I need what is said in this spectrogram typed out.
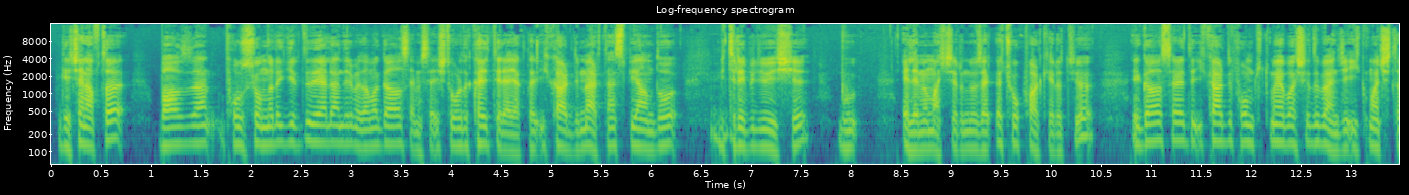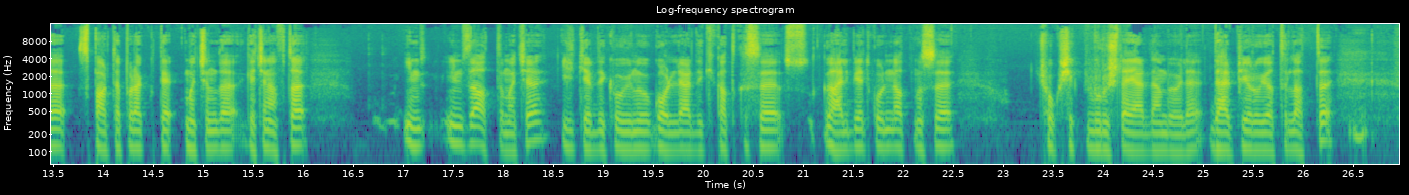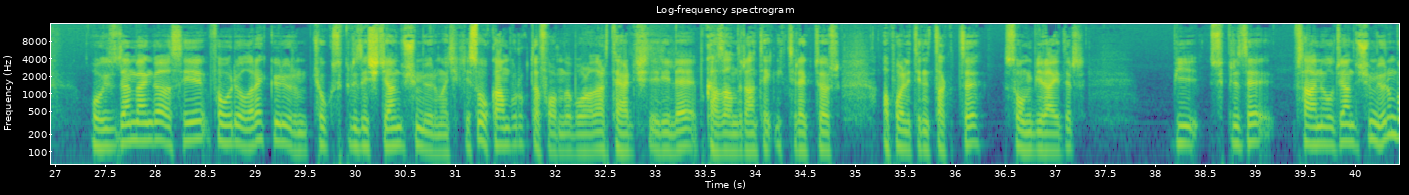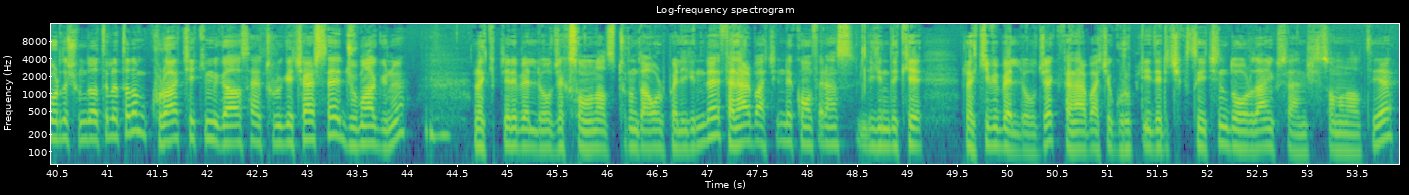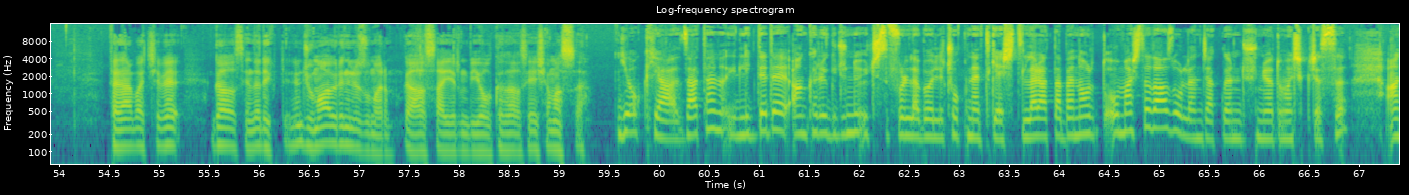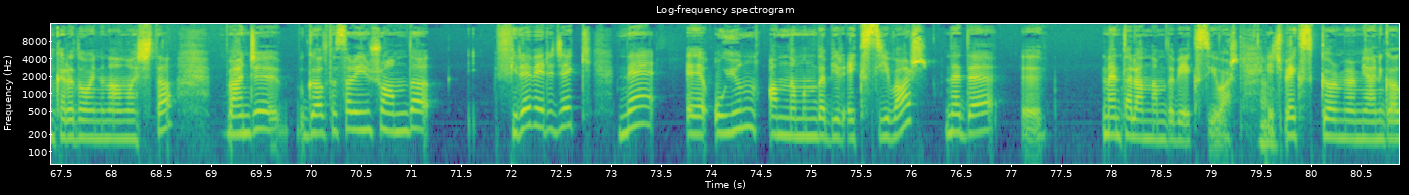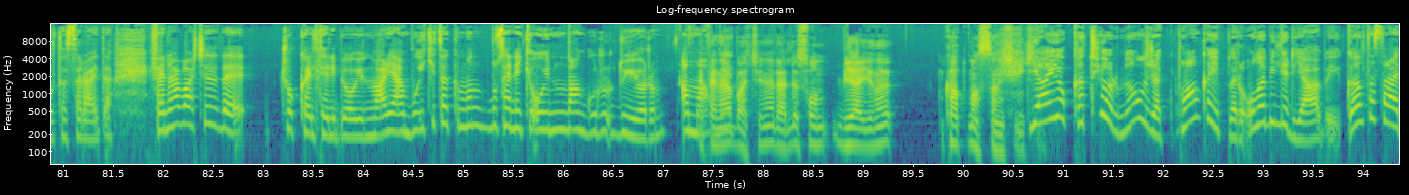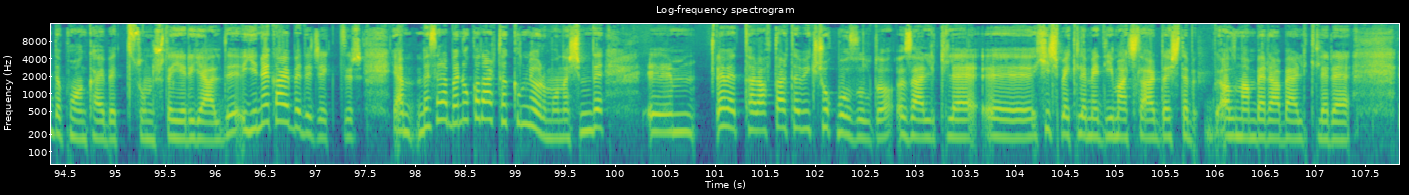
geçen hafta bazen pozisyonlara girdi değerlendirmedi ama Galatasaray mesela işte orada kaliteli ayaklar Icardi, Mertens bir anda o bitirebiliyor işi bu eleme maçlarında özellikle çok fark yaratıyor. E Galatasaray'da Icardi form tutmaya başladı bence. İlk maçta Sparta Prag maçında geçen hafta imza attı maça. İlk yarıdaki oyunu, gollerdeki katkısı, galibiyet golünü atması çok şık bir vuruşla yerden böyle Del Piero'yu hatırlattı. O yüzden ben Galatasaray'ı favori olarak görüyorum. Çok sürpriz yaşayacağını düşünmüyorum açıkçası. Okan Buruk da formda bu aralar tercihleriyle kazandıran teknik direktör Apolet'ini taktı. Son bir aydır bir sürprize sahne olacağını düşünmüyorum. Bu arada şunu da hatırlatalım. Kura çekimi Galatasaray turu geçerse Cuma günü hı hı. rakipleri belli olacak son 16 turunda Avrupa Ligi'nde. Fenerbahçe'nin de konferans ligindeki rakibi belli olacak. Fenerbahçe grup lideri çıktığı için doğrudan yükselmiş son 16'ya. Fenerbahçe ve Galatasaray'ın da rakiplerini Cuma öğreniriz umarım. Galatasaray yarın bir yol kazası yaşamazsa. Yok ya zaten ligde de Ankara gücünü 3-0'la böyle çok net geçtiler. Hatta ben o, o maçta daha zorlanacaklarını düşünüyordum açıkçası. Ankara'da oynanan maçta. Bence Galatasaray'ın şu anda fire verecek ne e, oyun anlamında bir eksiği var ne de e, mental anlamda bir eksiği var. Evet. Hiçbir eksik görmüyorum yani Galatasaray'da. Fenerbahçe'de de çok kaliteli bir oyun var. Yani bu iki takımın bu seneki oyunundan gurur duyuyorum. Ama e Fenerbahçe'nin herhalde son bir ayını katmazsan içine. Ya yok katıyorum. Ne olacak? Puan kayıpları olabilir ya. Galatasaray da puan kaybetti. Sonuçta yeri geldi. Yine kaybedecektir. Yani mesela ben o kadar takılmıyorum ona. Şimdi e, Evet taraftar tabii ki çok bozuldu. Özellikle e, hiç beklemediği maçlarda işte alınan beraberliklere.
